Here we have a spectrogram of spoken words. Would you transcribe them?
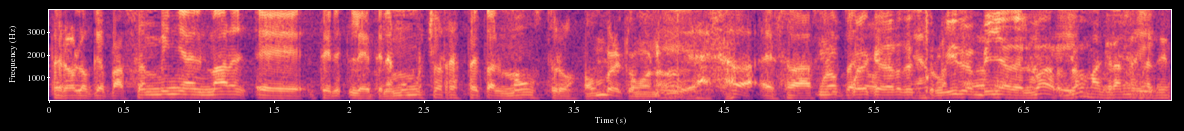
Pero lo que pasó en Viña del Mar, eh, te- le tenemos mucho respeto al monstruo. Hombre, cómo no. Sí, eso, eso es así. Uno puede quedar destruido en Viña del Mar, Sí, ¿no? más grande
